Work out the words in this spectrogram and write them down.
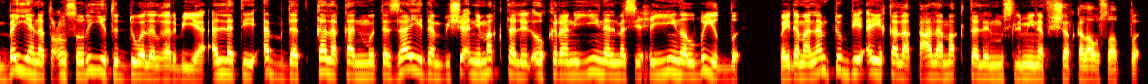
بينت عنصرية الدول الغربية التي أبدت قلقا متزايدا بشأن مقتل الأوكرانيين المسيحيين البيض. بينما لم تبدي أي قلق على مقتل المسلمين في الشرق الأوسط.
